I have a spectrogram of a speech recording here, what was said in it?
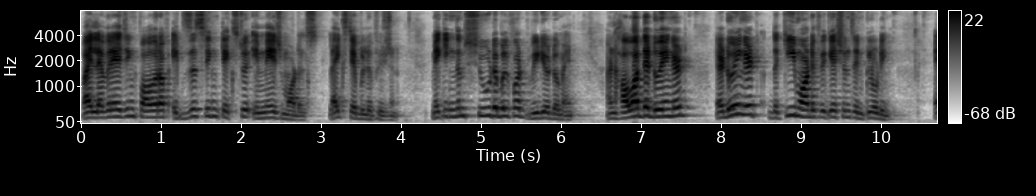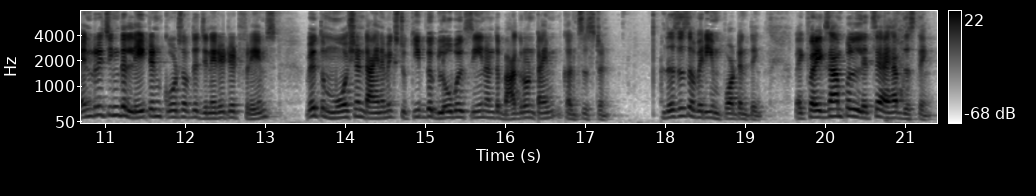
by leveraging power of existing text to image models like Stable Diffusion, making them suitable for video domain. And how are they doing it? They're doing it, the key modifications including enriching the latent codes of the generated frames with motion dynamics to keep the global scene and the background time consistent. This is a very important thing. Like for example, let's say I have this thing.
